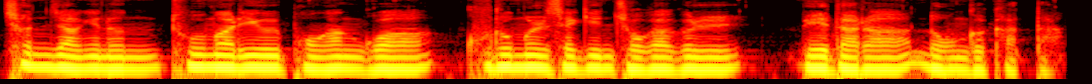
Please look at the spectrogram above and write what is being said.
천장에는 두 마리의 봉황과 구름을 새긴 조각을 매달아 놓은 것 같다.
